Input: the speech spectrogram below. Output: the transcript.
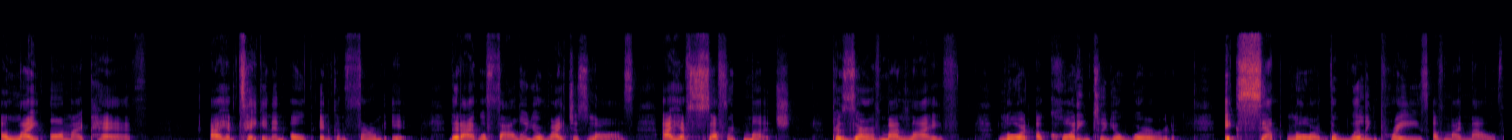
a light on my path. I have taken an oath and confirmed it that I will follow your righteous laws. I have suffered much. Preserve my life, Lord, according to your word. Accept, Lord, the willing praise of my mouth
